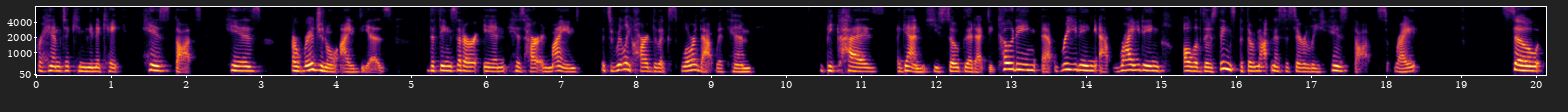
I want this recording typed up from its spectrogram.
for him to communicate his thoughts, his original ideas, the things that are in his heart and mind. It's really hard to explore that with him because, again, he's so good at decoding, at reading, at writing, all of those things, but they're not necessarily his thoughts, right? So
